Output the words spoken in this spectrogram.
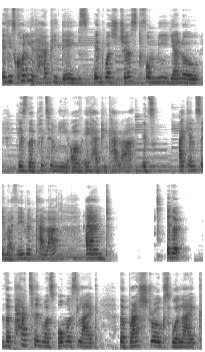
If he's calling it Happy Days, it was just for me, yellow is the epitome of a happy color. It's I can say my favorite color. And it uh, the pattern was almost like the brush strokes were like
